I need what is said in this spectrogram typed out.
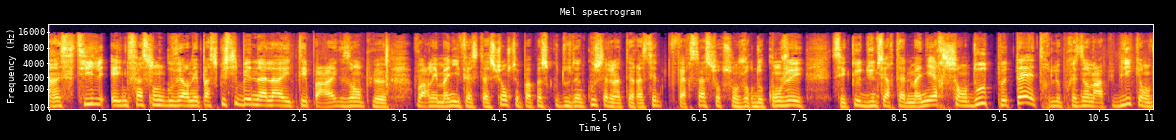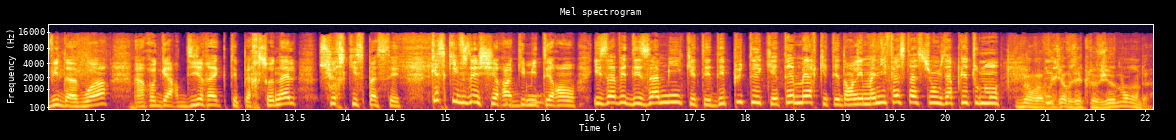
un style et une façon de gouverner. Parce que si Benalla était, par exemple, voir les manifestations, c'est pas parce que tout d'un coup ça l'intéressait de faire ça sur son jour de congé. C'est que d'une certaine manière, sans doute, peut-être, le président de la République a envie d'avoir un regard direct et personnel sur ce qui se passait. Qu'est-ce qu'ils faisaient Chirac et Mitterrand? Ils avaient des amis qui étaient députés, qui étaient maires, qui étaient dans les manifestations. Ils appelaient tout le monde. Mais on va vous dire, vous êtes le vieux monde.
